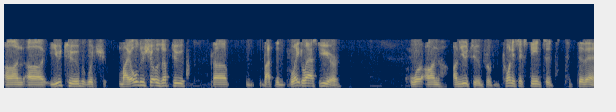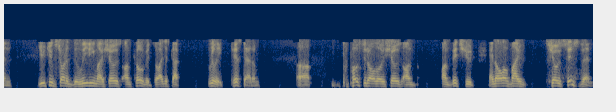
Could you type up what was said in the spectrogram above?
On uh, YouTube, which my older shows up to uh, about the late last year, were on on YouTube from 2016 to to then. YouTube started deleting my shows on COVID, so I just got really pissed at them. Uh, posted all those shows on on BitChute, and all of my shows since then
